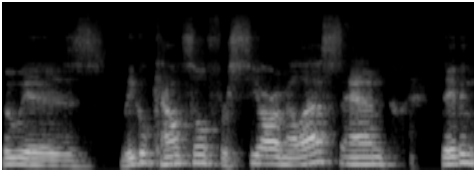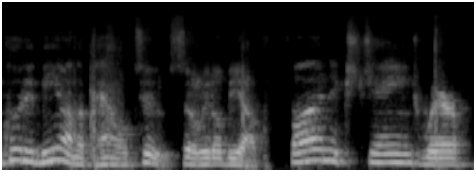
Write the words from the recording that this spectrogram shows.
who is legal counsel for CRMLS, and they've included me on the panel too. So it'll be a fun exchange where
